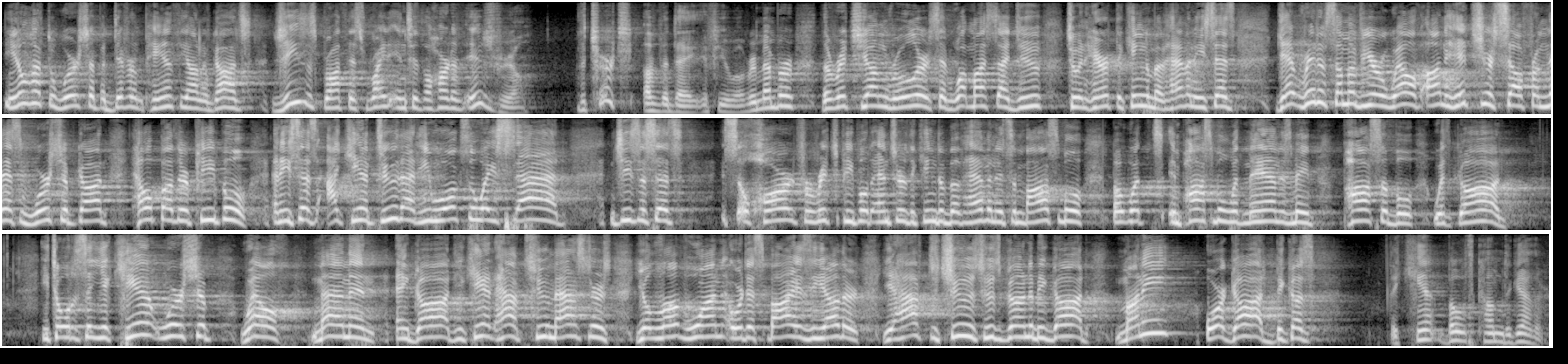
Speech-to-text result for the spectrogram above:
You don't have to worship a different pantheon of gods. Jesus brought this right into the heart of Israel the church of the day, if you will. Remember the rich young ruler said, What must I do to inherit the kingdom of heaven? He says, Get rid of some of your wealth, unhitch yourself from this, worship God, help other people. And he says, I can't do that. He walks away sad. Jesus says, It's so hard for rich people to enter the kingdom of heaven. It's impossible. But what's impossible with man is made possible with God. He told us that you can't worship wealth, mammon, and God. You can't have two masters. You'll love one or despise the other. You have to choose who's going to be God money or God because they can't both come together.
